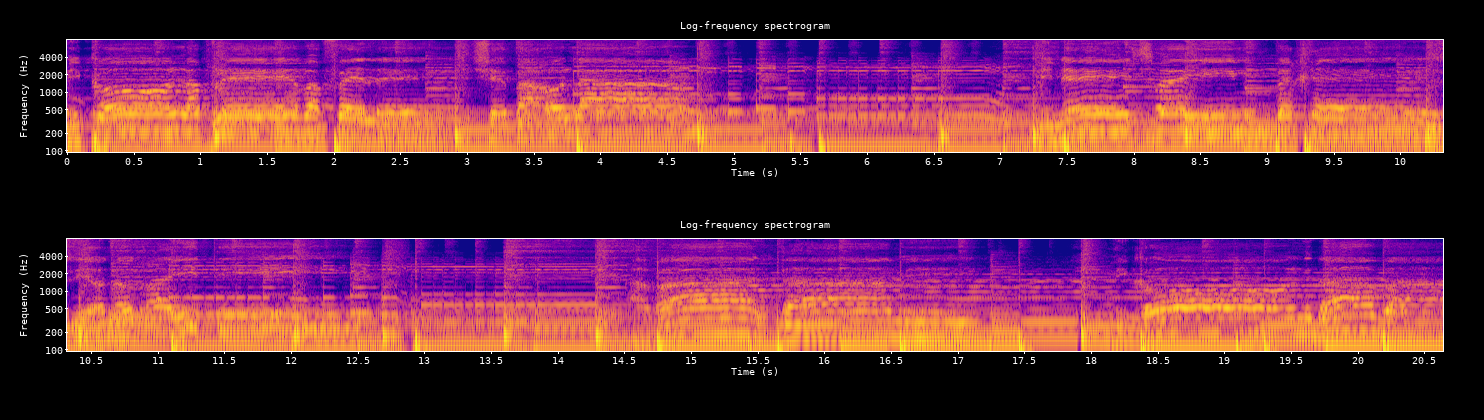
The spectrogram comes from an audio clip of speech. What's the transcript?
מכל הפלא ופלא שבעולם מיני צבעים וחזיונות ראיתי תמיד מכל דבר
